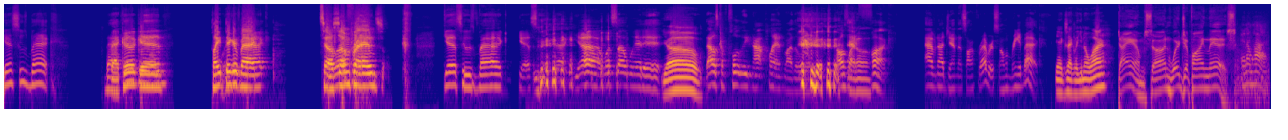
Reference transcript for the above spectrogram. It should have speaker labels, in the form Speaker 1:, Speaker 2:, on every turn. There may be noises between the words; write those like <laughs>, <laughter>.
Speaker 1: Guess who's back?
Speaker 2: Back back again. Plate digger back. Tell some friends. <laughs>
Speaker 1: Guess who's back? Guess who's back? <laughs> yeah, what's up with it?
Speaker 2: Yo.
Speaker 1: That was completely not planned, by the way. <laughs> I was like,
Speaker 2: all.
Speaker 1: fuck. I have not jammed that song forever, so I'm gonna bring it back.
Speaker 2: Yeah, exactly. You know why?
Speaker 3: Damn, son, where'd you find this?
Speaker 4: and I'm high.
